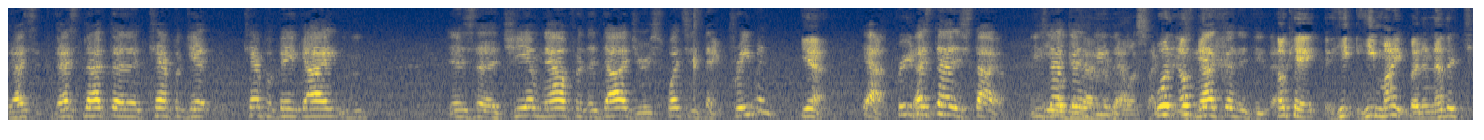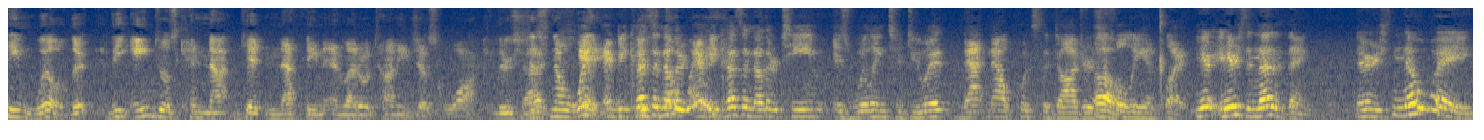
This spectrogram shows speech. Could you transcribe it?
That's that's not the Tampa get Tampa Bay guy who is the GM now for the Dodgers. What's his name? Friedman? Yeah. Yeah, Friedman. that's not his style. He's He not going to do a that. millisecond. Well, He's okay. not going to do that. Okay, he, he might, but another team will. The, the Angels cannot get nothing and let Ohtani just walk. There's just no way. And, and because There's another way. and because another team is willing to do it, that now puts the Dodgers Oh. fully in play. Here, here's another thing. There's no way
